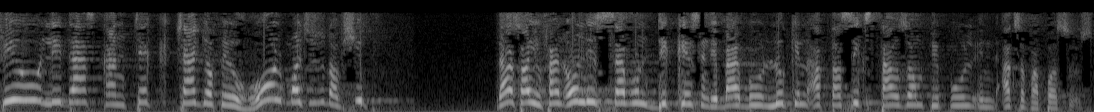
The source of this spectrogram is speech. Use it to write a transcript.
Few leaders can take charge of a whole multitude of sheep. That's why you find only seven deacons in the Bible looking after 6,000 people in Acts of Apostles.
